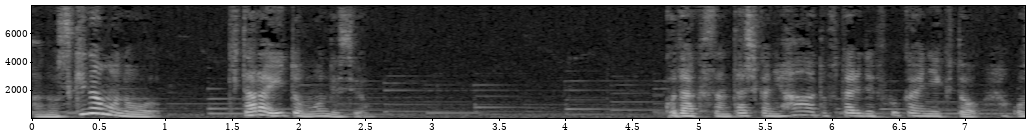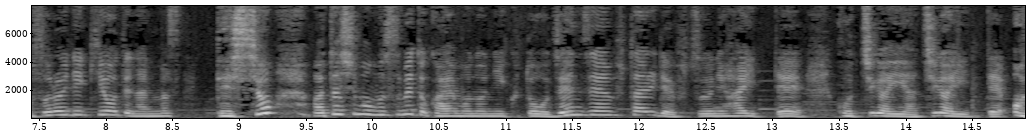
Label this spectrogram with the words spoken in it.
あの、好きなものを着たらいいと思うんですよ。子だくさん確かに母と2人で服買いに行くとお揃いで着ようってなります。でしょ？私も娘と買い物に行くと全然2人で普通に入ってこっちがいいあっちがいいって同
